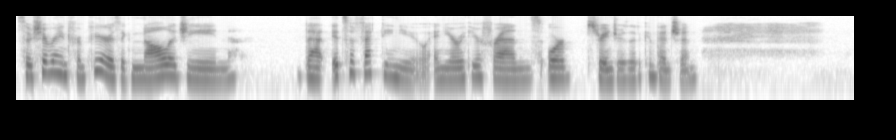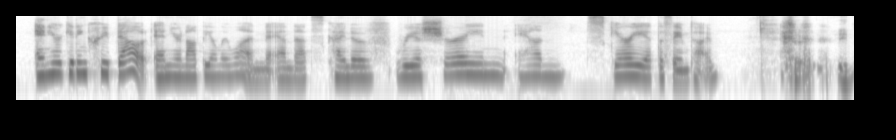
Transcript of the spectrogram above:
So shivering from fear is acknowledging that it's affecting you and you're with your friends or strangers at a convention and you're getting creeped out and you're not the only one. And that's kind of reassuring and scary at the same time. so in,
